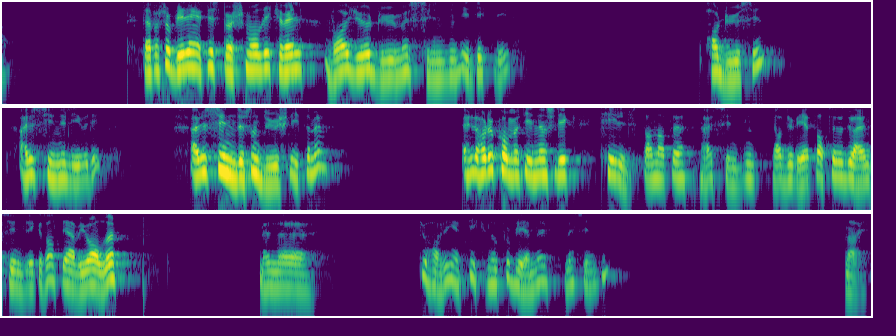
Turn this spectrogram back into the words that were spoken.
Derfor så blir det egentlig spørsmålet i kveld hva gjør du med synden i ditt liv? Har du synd? Er det synd i livet ditt? Er det synder som du sliter med? Eller har du kommet inn i en slik tilstand at Nei, synden Ja, du vet at du er en synder, ikke sant? Det er vi jo alle. Men uh, du har egentlig ikke noen problemer med synden. Nei.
